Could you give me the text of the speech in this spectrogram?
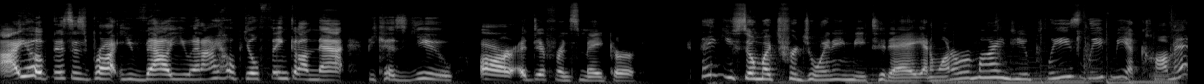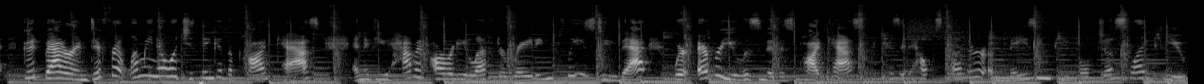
I hope this has brought you value, and I hope you'll think on that because you are a difference maker. Thank you so much for joining me today. And I want to remind you please leave me a comment, good, bad, or indifferent. Let me know what you think of the podcast. And if you haven't already left a rating, please do that wherever you listen to this podcast because it helps other amazing people just like you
